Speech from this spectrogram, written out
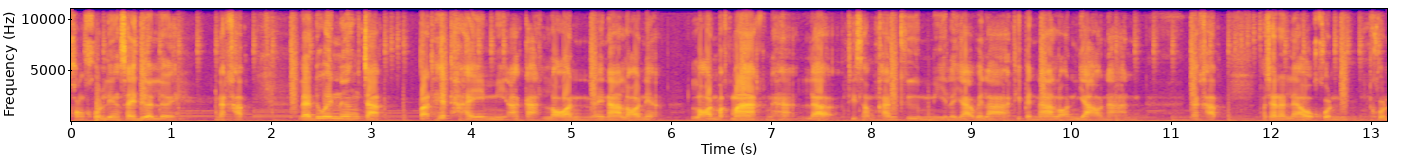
ของคนเลี้ยงไส้เดือนเลยนะครับ และด้วยเนื่องจากประเทศไทยมีอากาศร้อนในหน้าร้อนเนี่ย ร้อนมากๆนะฮะและที่สำคัญคือมีระยะเวลาที่เป็นหน้าร้อนยาวนานนะครับเพราะฉะนั้นแล้วคนคน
